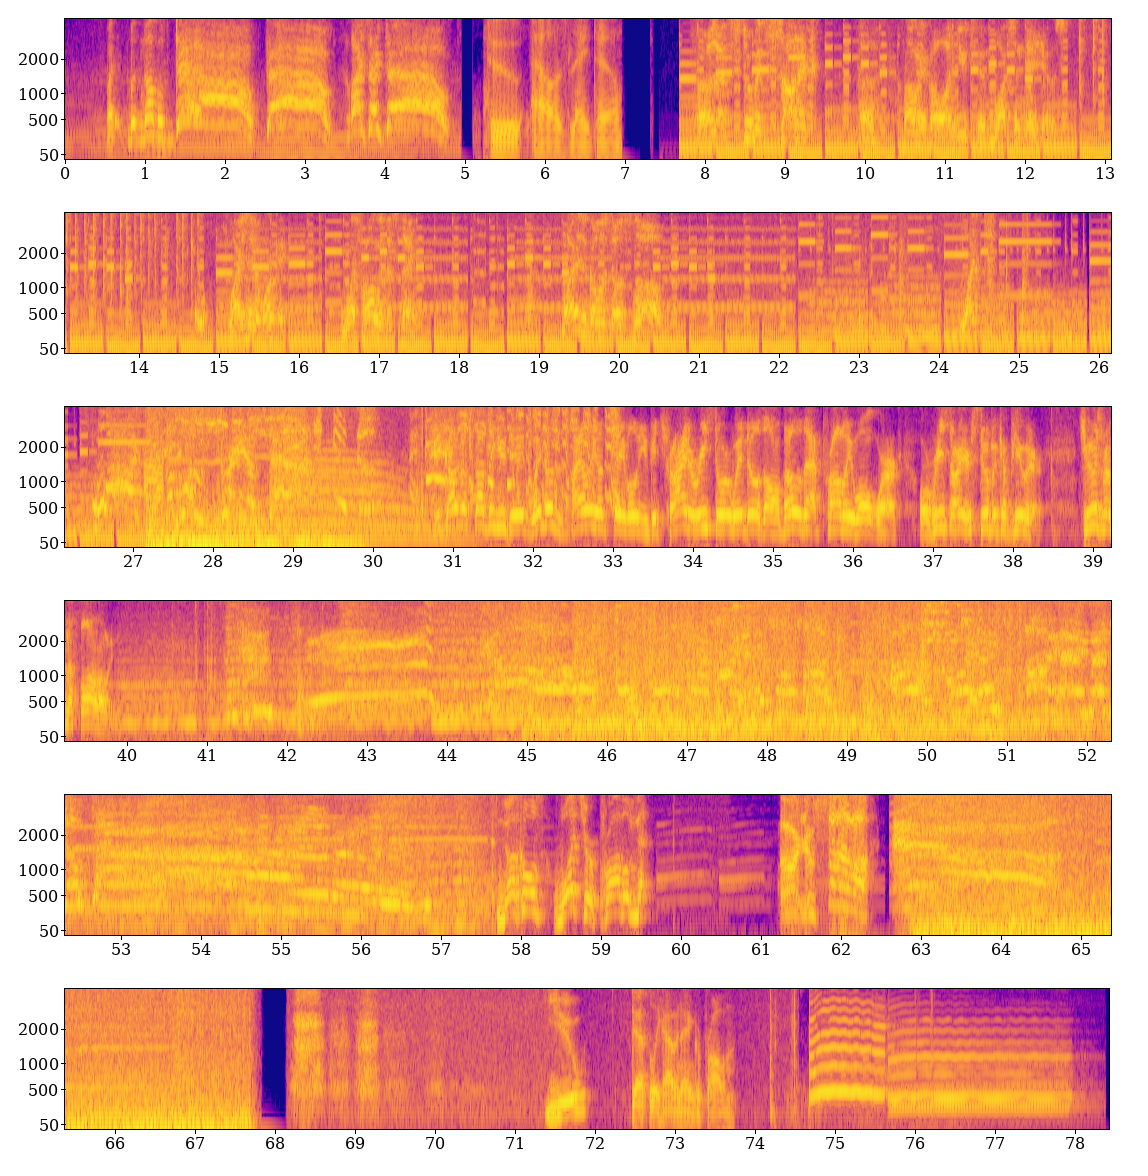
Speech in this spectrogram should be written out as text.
But, but Knuckles... Get out! Get out! I said get out! Two hours later. Oh, that stupid Sonic! Uh, I'm gonna go on YouTube watch some videos. Why isn't it working? What's wrong with this thing? Why is it going so slow? What? What? The blue screen of death! Because of something you did, Windows is highly unstable. You could try to restore Windows, although that probably won't work. Or restart your stupid computer. Choose from the following. Knuckles, what's your problem now? Oh, you son of a! You definitely have an anger problem.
